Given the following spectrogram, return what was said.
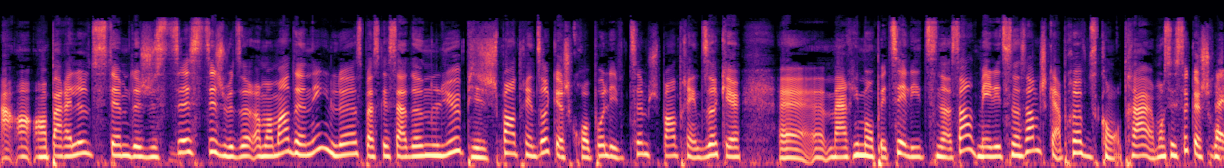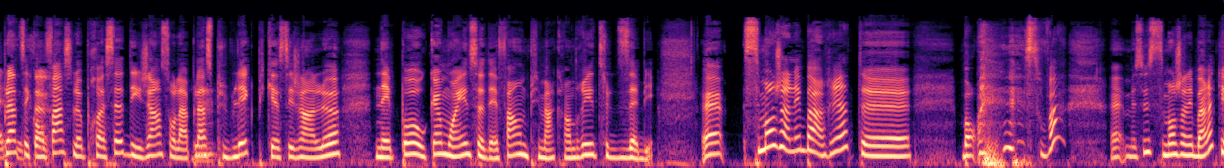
en, en, parallèle du système de justice. Tu sais, je veux dire, à un moment donné, là, c'est parce que ça donne lieu. Puis je suis pas en train de dire que je crois pas les Je suis pas en train de dire que euh, euh Marie Montpetit, elle est innocente, mais elle est innocente jusqu'à preuve du contraire. Moi, c'est ça que je trouve ben, plate, c'est qu'on fasse le procès des gens sur la place mm. publique, puis que ces gens-là n'aient pas aucun moyen de se défendre. Puis Marc-André, tu le disais bien. Euh, Simon Jolin Barrette, euh, bon, souvent, Monsieur Simon Jolin Barrette,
